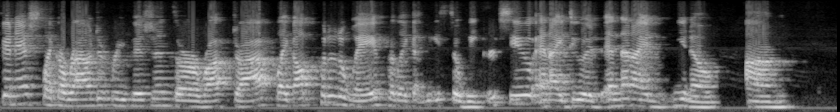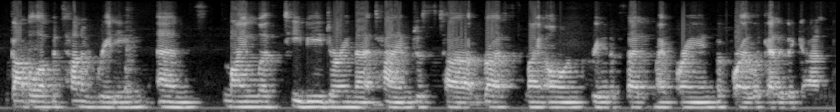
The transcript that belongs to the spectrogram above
finish like a round of revisions or a rough draft, like I'll put it away for like at least a week or two, and I do it, and then I you know um, gobble up a ton of reading and mindless TV during that time just to rest my own creative side of my brain before I look at it again.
